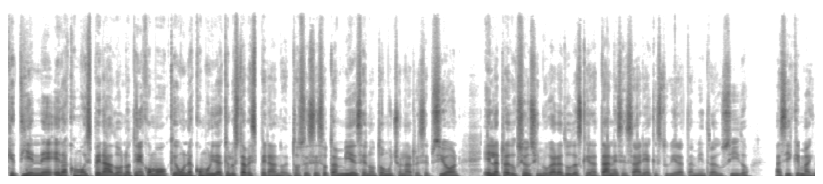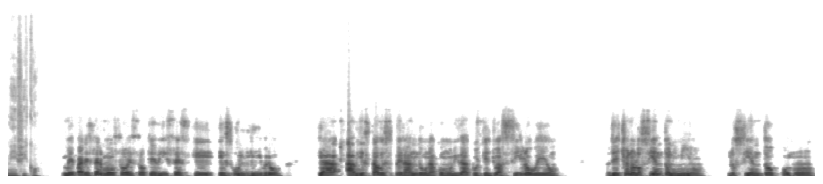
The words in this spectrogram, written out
que tiene, era como esperado, ¿no? Tiene como que una comunidad que lo estaba esperando. Entonces eso también se notó mucho en la recepción, en la traducción, sin lugar a dudas, que era tan necesaria que estuviera también traducido. Así que magnífico. Me parece hermoso eso que dices, que es un libro que había estado esperando una comunidad, porque yo así lo veo de hecho no lo siento ni mío, lo siento como,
